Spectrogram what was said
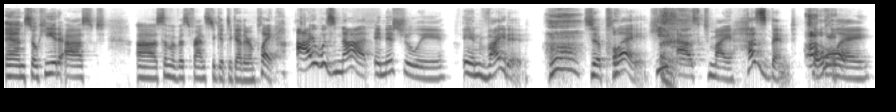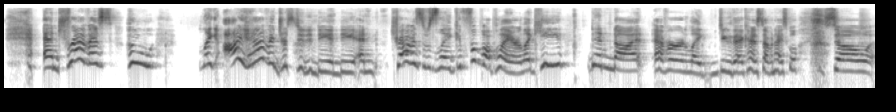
And so he had asked uh, some of his friends to get together and play. I was not initially invited to play. He asked my husband to Oh. play. And Travis, who like I have interested in D&D and Travis was like a football player. Like he did not ever like do that kind of stuff in high school. So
